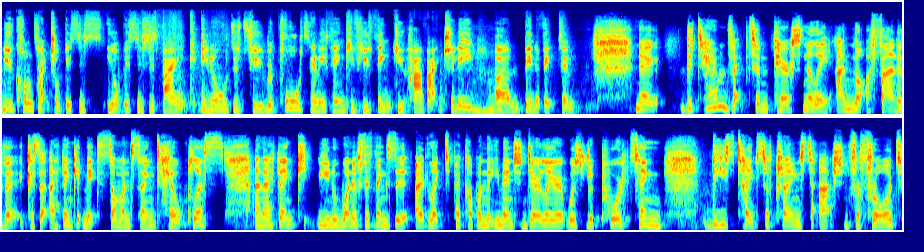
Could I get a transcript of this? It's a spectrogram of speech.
you contact your business your business's bank in order to report anything if you think you have actually mm-hmm. um, been a victim now, the term victim, personally, I'm not a fan of it because I think it makes someone sound helpless. And I think, you know, one of the things that I'd like to pick up on that you mentioned earlier was reporting these types of crimes to action for fraud.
